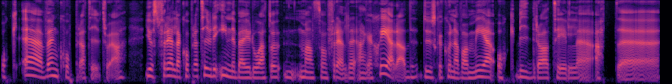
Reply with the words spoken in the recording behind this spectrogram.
och även kooperativ tror jag. Just föräldrakooperativ det innebär ju då att man som förälder är engagerad. Du ska kunna vara med och bidra till eh, att eh,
